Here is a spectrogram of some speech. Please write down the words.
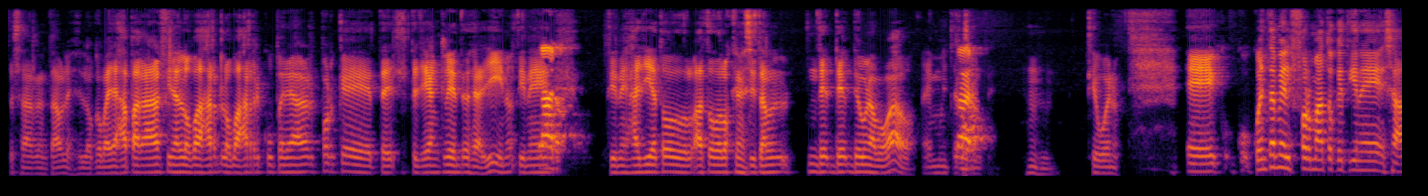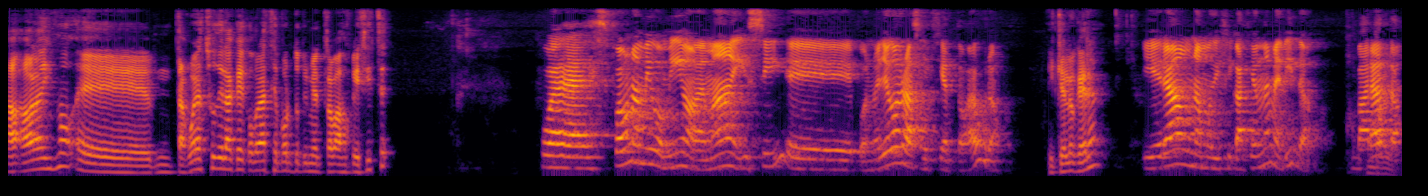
Te sale rentable. Lo que vayas a pagar al final lo vas a, lo vas a recuperar porque te, llegan clientes de allí, ¿no? Tienes, tienes allí a, todo, a todos los que necesitan de, un abogado. Es muy interesante. Qué bueno. Eh, cuéntame el formato que tiene. O sea, ahora mismo, eh, ¿te acuerdas tú de la que cobraste por tu primer trabajo que hiciste? Pues fue un amigo mío, además, y sí, eh, pues no llegó a los 600 euros. ¿Y qué es lo que era? Y era una modificación de medida, barata.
